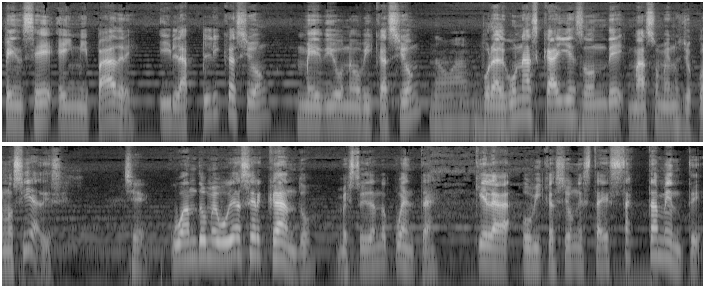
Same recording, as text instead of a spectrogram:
pensé en mi padre y la aplicación me dio una ubicación No por algunas calles donde más o menos yo conocía, dice. Sí. Cuando me voy acercando, me estoy dando cuenta que la ubicación está exactamente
